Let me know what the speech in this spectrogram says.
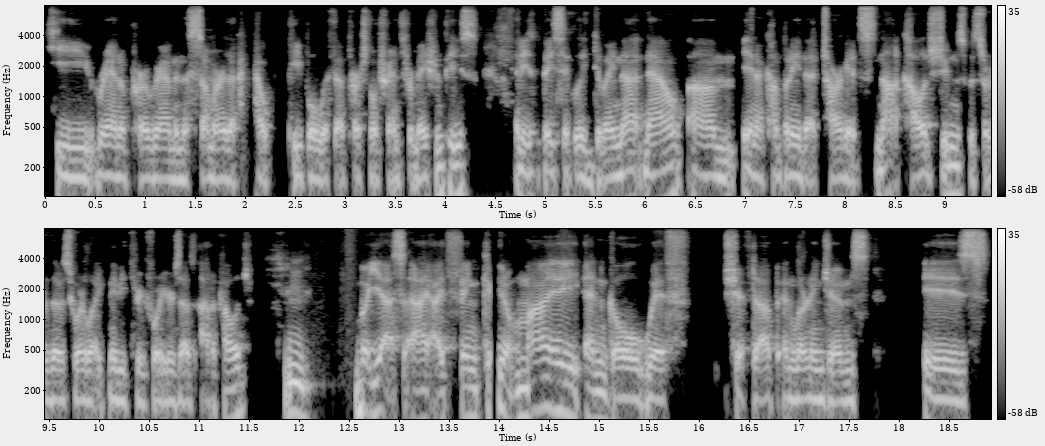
he ran a program in the summer that helped people with that personal transformation piece. And he's basically doing that now um, in a company that targets not college students, but sort of those who are like maybe three, four years out, of college. Mm. But yes, I, I think, you know, my end goal with Shift Up and learning gyms is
